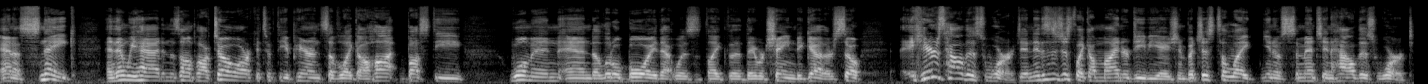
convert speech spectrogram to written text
and a snake. And then we had in the zanpakuto arc it took the appearance of like a hot busty woman and a little boy that was like the, they were chained together. So here's how this worked. And this is just like a minor deviation but just to like you know cement in how this worked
